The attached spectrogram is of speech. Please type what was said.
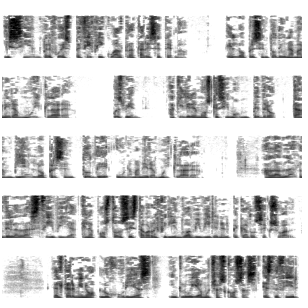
y siempre fue específico al tratar ese tema. Él lo presentó de una manera muy clara. Pues bien, aquí diremos que Simón Pedro también lo presentó de una manera muy clara. Al hablar de la lascivia, el apóstol se estaba refiriendo a vivir en el pecado sexual. El término lujurias incluía muchas cosas, es decir,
